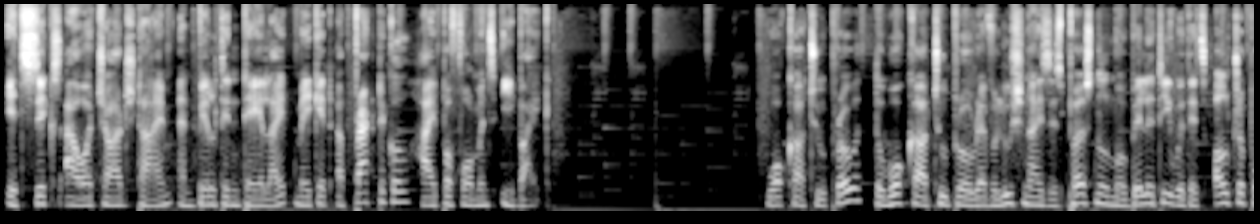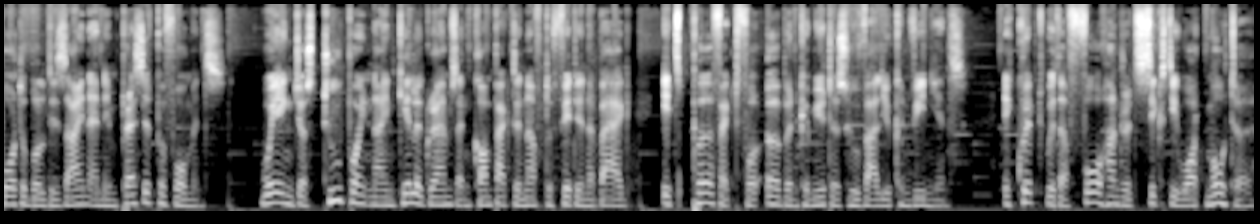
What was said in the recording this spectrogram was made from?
Its 6-hour charge time and built-in taillight make it a practical, high-performance e-bike. Walkcar 2 Pro The Walkcar 2 Pro revolutionizes personal mobility with its ultra-portable design and impressive performance. Weighing just 2.9 kilograms and compact enough to fit in a bag, it's perfect for urban commuters who value convenience. Equipped with a 460 watt motor,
